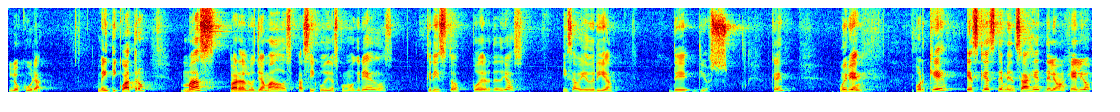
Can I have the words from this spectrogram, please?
locura. 24, más para los llamados, así judíos como griegos, Cristo, poder de Dios y sabiduría de Dios. Muy bien, ¿por qué es que este mensaje del Evangelio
